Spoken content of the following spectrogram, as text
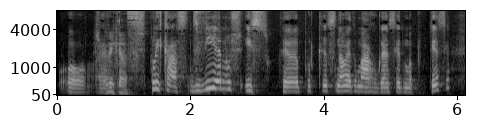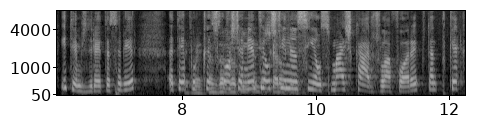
ou, explicasse. explicasse. Devia-nos isso, que, porque senão é de uma arrogância, de uma prepotência, e temos direito a saber, até Muito porque bem. supostamente eles financiam-se mais caros lá fora, e portanto, porque é que,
